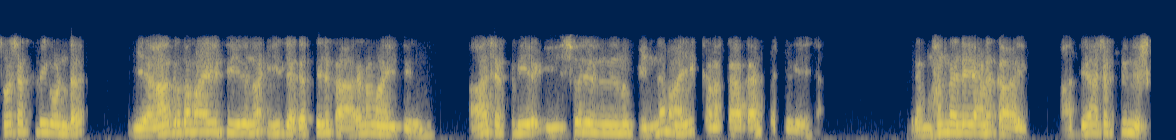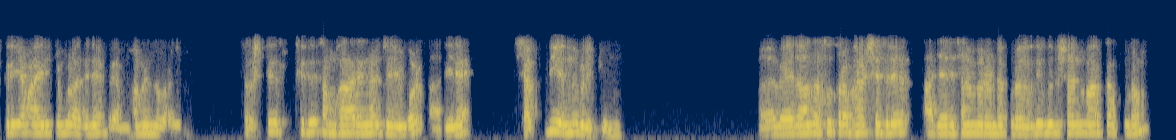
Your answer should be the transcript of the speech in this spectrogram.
സ്വശക്തി കൊണ്ട് വ്യാകൃതമായി തീരുന്ന ഈ ജഗത്തിന് കാരണമായി തീരുന്നു ആ ശക്തിയെ ഈശ്വരനിൽ നിന്ന് ഭിന്നമായി കണക്കാക്കാൻ പറ്റുകയില്ല. ബ്രഹ്മം തന്നെയാണ് കാളി. ആദ്യാശക്തി നിഷ്ക്രിയമായിരിക്കുമ്പോൾ അതിനെ ബ്രഹ്മം എന്ന് പറയുന്നു. സൃഷ്ടിസ്ഥിതി സംഹാരങ്ങൾ ചെയ്യുമ്പോൾ അതിനെ ശക്തി എന്ന് വിളിക്കുന്നു. വേദാന്ത സൂത്രഭാഷ്യത്തിൽ ആചാര്യസ്വാമി പ്രകൃതി പുരുഷന്മാർക്കപ്പുറം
